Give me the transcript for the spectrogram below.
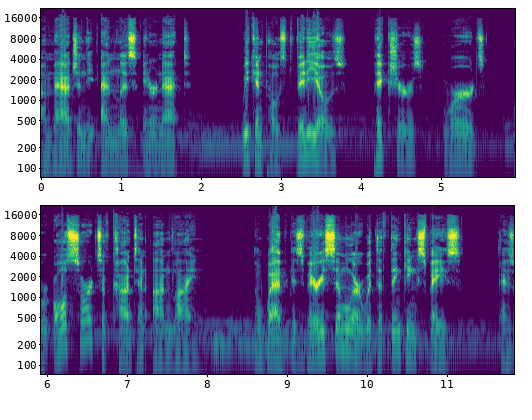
Imagine the endless internet. We can post videos, pictures, words, or all sorts of content online. The web is very similar with the thinking space, as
